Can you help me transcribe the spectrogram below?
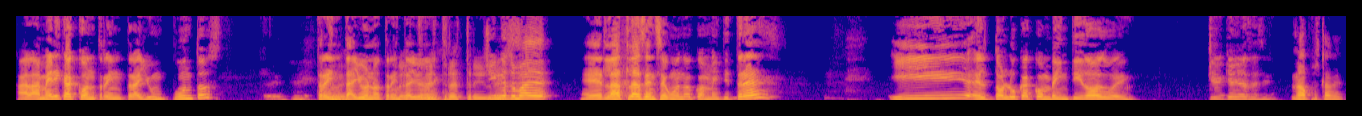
al América con 31 puntos. 31, 31. Tres, tres, tres, Chingue su madre. El Atlas en segundo con 23. Y el Toluca con 22, güey. ¿Qué, qué ibas a decir? No, pues está bien.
